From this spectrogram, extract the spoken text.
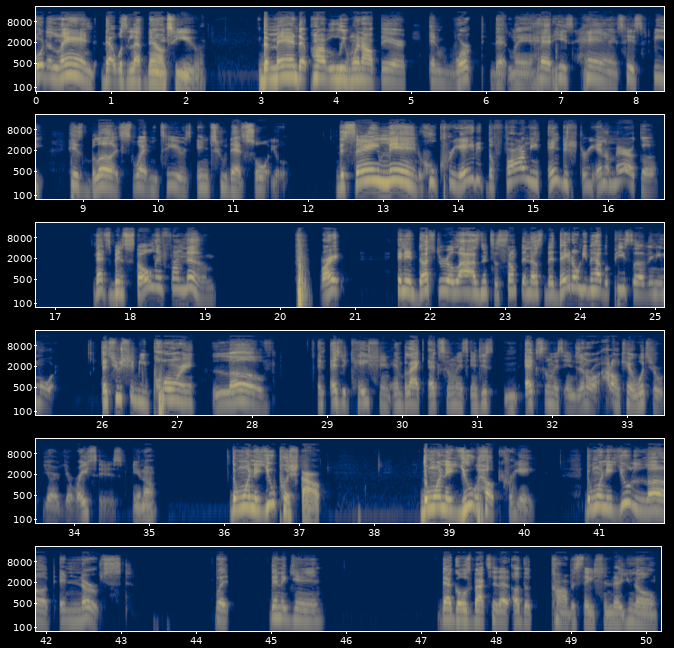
Or the land that was left down to you. The man that probably went out there and worked that land, had his hands, his feet, his blood, sweat, and tears into that soil. The same men who created the farming industry in America that's been stolen from them, right? And industrialized into something else that they don't even have a piece of anymore. That you should be pouring love and education and black excellence and just excellence in general. I don't care what your your your race is, you know. The one that you pushed out, the one that you helped create, the one that you loved and nursed. But then again, that goes back to that other conversation that you know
